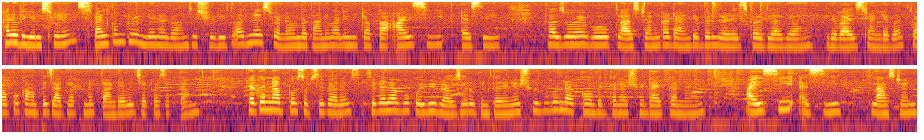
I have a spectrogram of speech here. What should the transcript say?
Hello dear students welcome to Indian advance study तो आज मैं इस वीडियो में बताने वाली हूँ कि आपका आई सी एस सी का जो है वो क्लास टेन का टाइम टेबल रिलीज़ कर दिया गया है रिवाइज टाइम टेबल तो आपको कहाँ पे जाके अपना टाइम टेबल चेक कर सकते हैं क्या करना है आपको सबसे पहले? सबसे पहले आपको कोई भी ब्राउज़र ओपन करना है गूगल डॉट कॉम ओपन करना है इसमें टाइप करना है I C S C class ten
